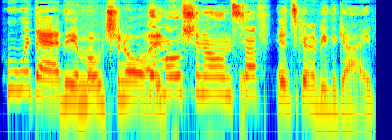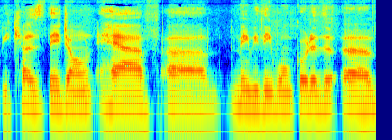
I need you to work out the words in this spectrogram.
Who would that? the emotional. the emotional and stuff. It's going to be the guy because they don't have. Uh, maybe they won't go to the. Uh,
